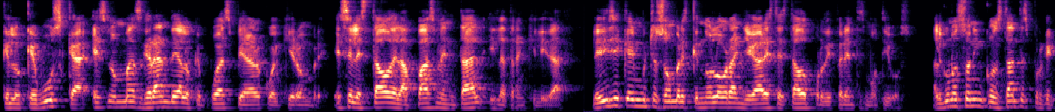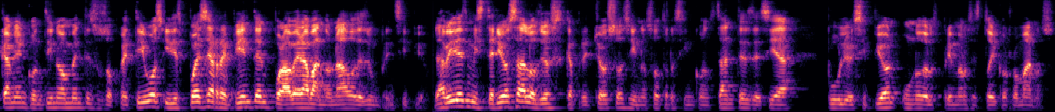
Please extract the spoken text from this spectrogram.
que lo que busca es lo más grande a lo que puede aspirar cualquier hombre. Es el estado de la paz mental y la tranquilidad. Le dice que hay muchos hombres que no logran llegar a este estado por diferentes motivos. Algunos son inconstantes porque cambian continuamente sus objetivos y después se arrepienten por haber abandonado desde un principio. La vida es misteriosa, los dioses caprichosos y nosotros inconstantes, decía Publio Escipión, uno de los primeros estoicos romanos.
